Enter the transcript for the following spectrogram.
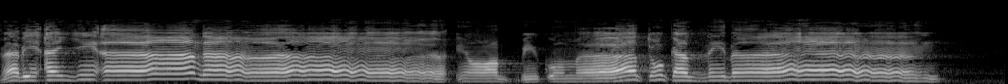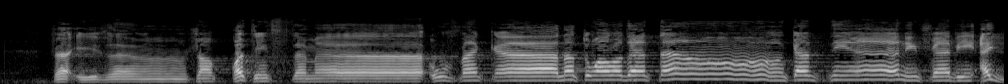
فبأي آلاء ربكما تكذبان فإذا انشقت السماء فكانت وردة كالديان فبأي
